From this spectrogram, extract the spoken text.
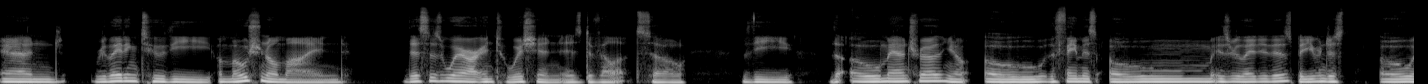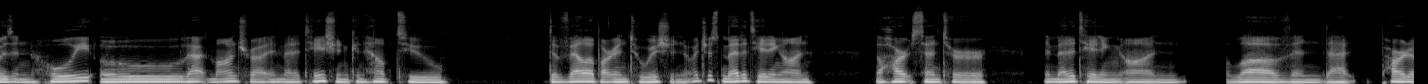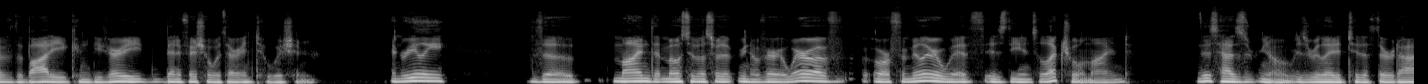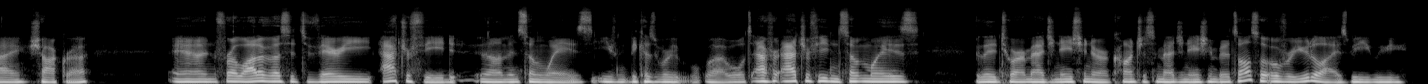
And relating to the emotional mind, this is where our intuition is developed. So the the O mantra, you know, O, the famous Om is related to this, but even just O as in holy, O, that mantra in meditation can help to develop our intuition or just meditating on the heart center and meditating on love and that part of the body can be very beneficial with our intuition. And really, the mind that most of us are you know very aware of or familiar with is the intellectual mind. This has you know is related to the third eye chakra, and for a lot of us, it's very atrophied um, in some ways, even because we're uh, well, it's atrophied in some ways related to our imagination or our conscious imagination, but it's also overutilized. We we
